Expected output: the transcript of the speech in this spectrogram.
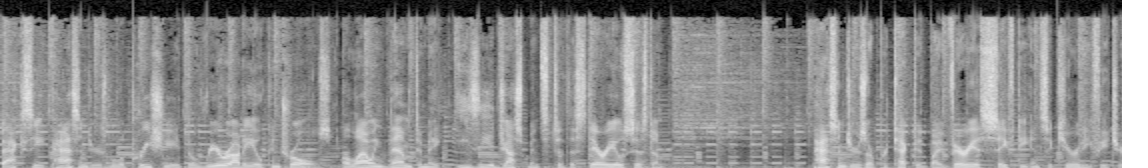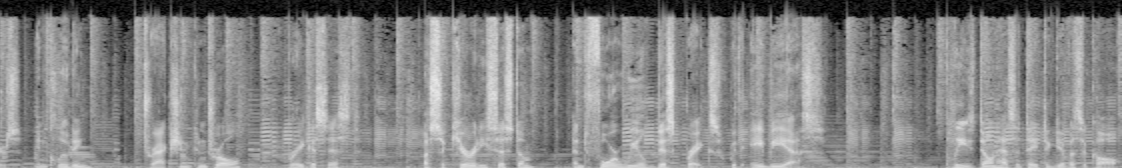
Backseat passengers will appreciate the rear audio controls, allowing them to make easy adjustments to the stereo system. Passengers are protected by various safety and security features, including traction control, brake assist, a security system, and four-wheel disc brakes with ABS please don't hesitate to give us a call.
